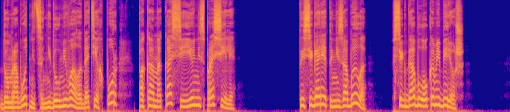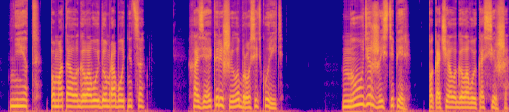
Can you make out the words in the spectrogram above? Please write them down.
Домработница недоумевала до тех пор, пока на кассе ее не спросили. «Ты сигареты не забыла? Всегда блоками берешь». «Нет», — помотала головой домработница. Хозяйка решила бросить курить. «Ну, держись теперь», — покачала головой кассирша.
